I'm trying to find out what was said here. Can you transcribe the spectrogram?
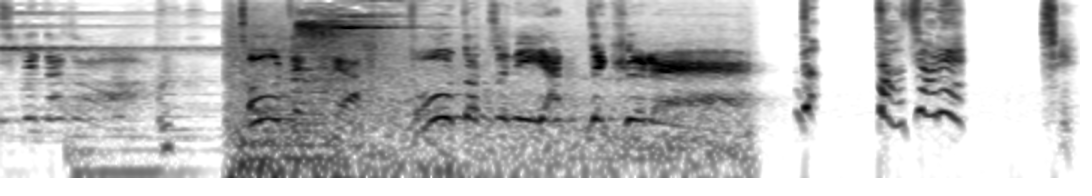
つけたぞ！当鉄が唐突にやってくるだダジャレ！ち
